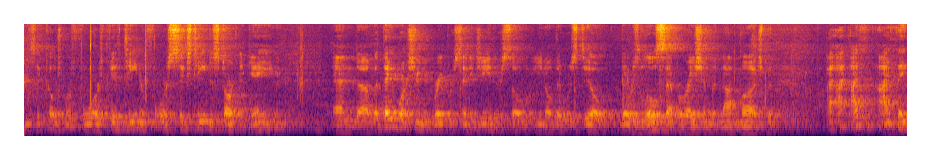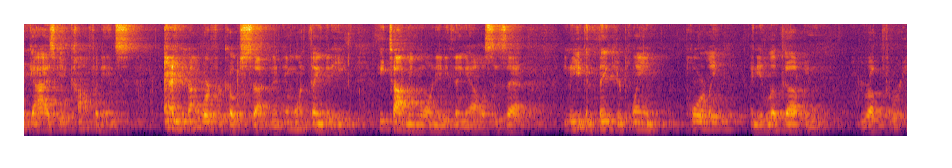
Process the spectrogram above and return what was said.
he said, Coach, we're four fifteen or four sixteen to start the game. And, uh, but they weren't shooting a great percentage either, so, you know, there was still, there was a little separation, but not much. But I, I, I- I think guys get confidence. You know, I work for Coach Sutton, and one thing that he, he taught me more than anything else is that, you know, you can think you're playing poorly, and you look up and you're up three.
